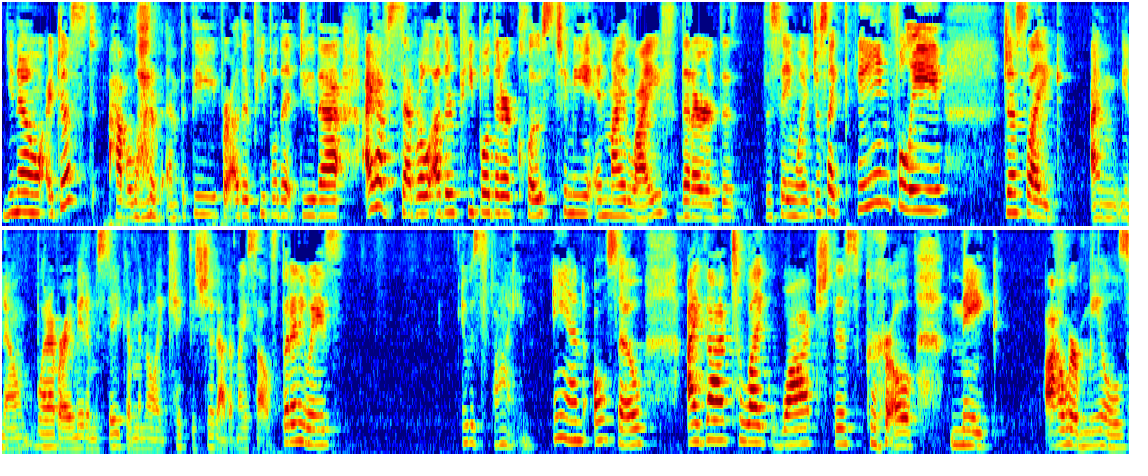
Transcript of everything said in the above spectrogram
you know, I just have a lot of empathy for other people that do that. I have several other people that are close to me in my life that are the the same way, just like painfully just like I'm, you know, whatever, I made a mistake, I'm going to like kick the shit out of myself. But anyways, it was fine. And also, I got to like watch this girl make our meals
